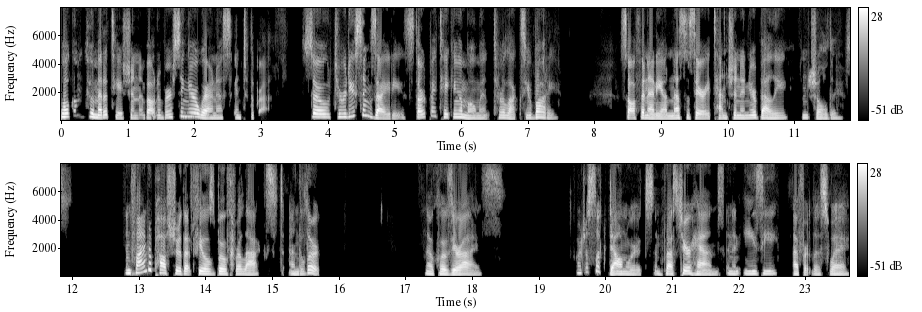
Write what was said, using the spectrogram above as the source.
Welcome to a meditation about immersing your awareness into the breath. So, to reduce anxiety, start by taking a moment to relax your body. Soften any unnecessary tension in your belly and shoulders. And find a posture that feels both relaxed and alert. Now close your eyes. Or just look downwards and rest your hands in an easy, effortless way.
